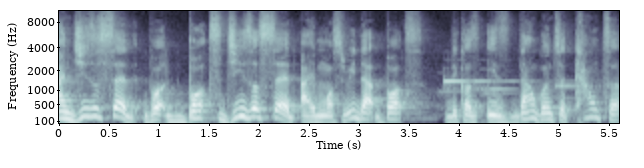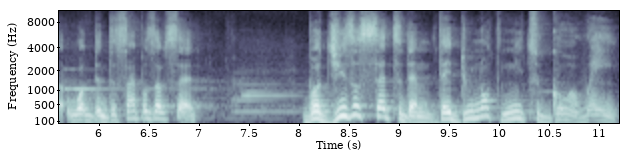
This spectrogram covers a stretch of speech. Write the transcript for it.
and Jesus said, but, but Jesus said, I must read that but because he's now going to counter what the disciples have said. But Jesus said to them, They do not need to go away.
